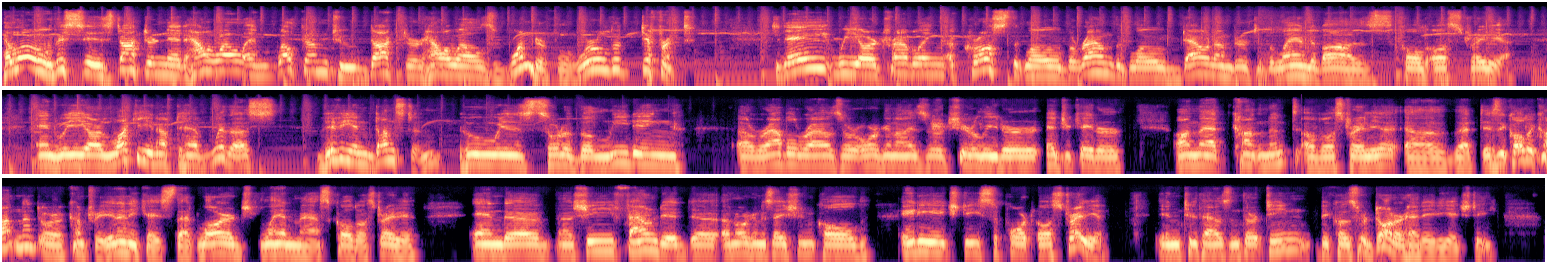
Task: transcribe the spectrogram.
Hello, this is Dr. Ned Hallowell, and welcome to Dr. Hallowell's wonderful world of different. Today, we are traveling across the globe, around the globe, down under to the land of Oz called Australia. And we are lucky enough to have with us Vivian Dunstan, who is sort of the leading uh, rabble rouser, organizer, cheerleader, educator on that continent of Australia. Uh, that is it called a continent or a country? In any case, that large landmass called Australia. And uh, uh, she founded uh, an organization called ADHD Support Australia in 2013 because her daughter had ADHD.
